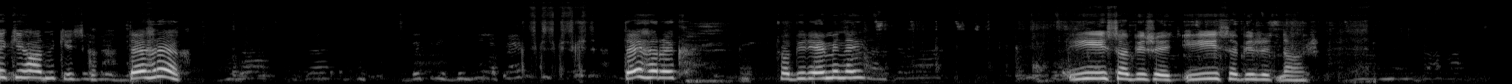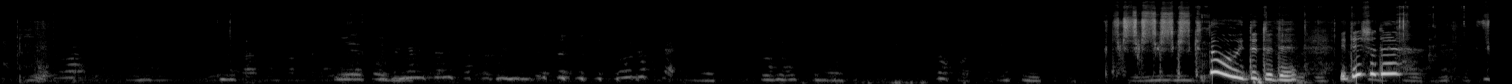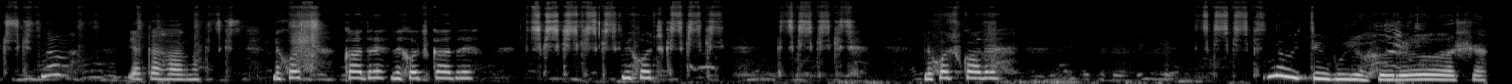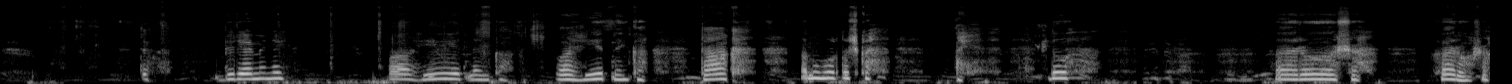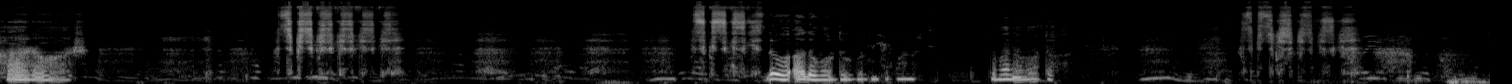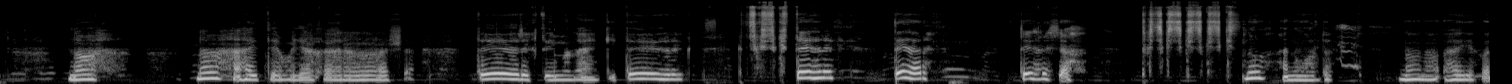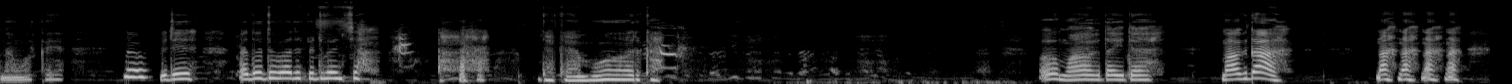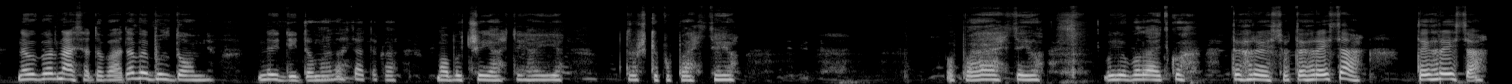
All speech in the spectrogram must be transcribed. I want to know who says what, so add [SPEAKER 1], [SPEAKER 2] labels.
[SPEAKER 1] який гарний кіська. Тигрик. Тигрик. Що беременний? Іса біжить, Іса біжить наш. Ну, йди туди. Іди сюди. Ну, яка гарна. Не хочеш кадри, не хочеш кадри. Не хочеш. Не хочеш в кадри. Ну і ти моя хороша. Ти беременний. Вагітненька, вагітненька. Так, а ну мордочка. Ай, до. Хороша, хороша, хороша. До, а до морду, до мене. До мене морду. Ну, ну, ай ти моя хороша. Тигрик, ти маленький тигрик. Тигрик, тигр, тигрися. Ну, а ну морда. Ну, ну, ай, як вона моркає. Ну, піди, а до води підвинься. Така морка. О, Магда йде. Магда. На, на, на, на. Не обернайся до води, ви бездомні. Не йдіть до мене. Це така, мабуть, чия, то я її трошки попестю. Попестю. Бою балетьку. Тигрисю, тигрися, тигрися.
